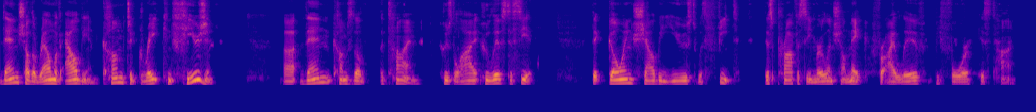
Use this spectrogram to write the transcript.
Then shall the realm of Albion come to great confusion. Uh, then comes the, the time whose li- who lives to see it, that going shall be used with feet. This prophecy Merlin shall make, for I live before his time.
